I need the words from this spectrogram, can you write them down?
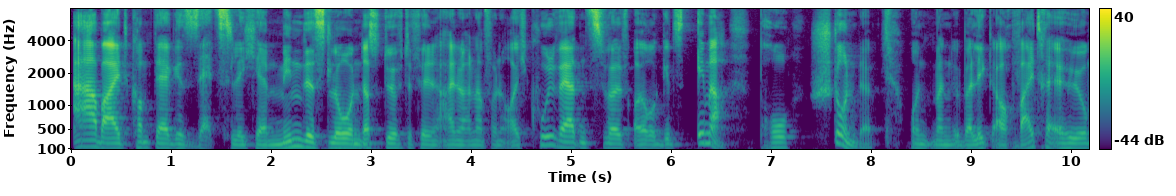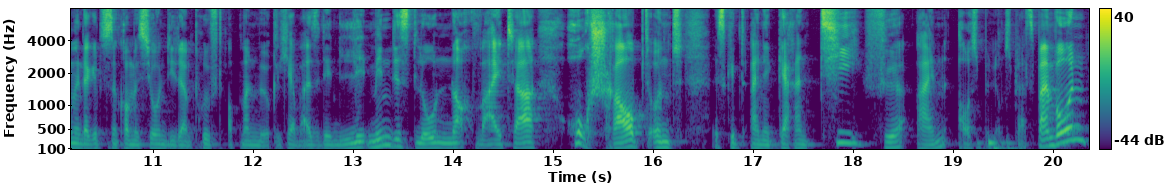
Arbeit kommt der gesetzliche Mindestlohn. Das dürfte für den einen oder anderen von euch cool werden. 12 Euro gibt es immer pro Stunde. Und man überlegt auch weitere Erhöhungen. Da gibt es eine Kommission, die dann prüft, ob man möglicherweise den Mindestlohn noch weiter hochschraubt. Und es gibt eine Garantie für einen Ausbildungsplatz. Beim Wohnen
